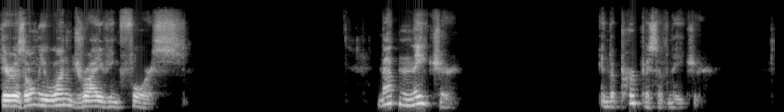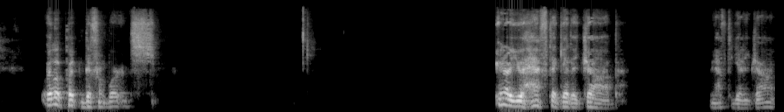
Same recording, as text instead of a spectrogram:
There is only one driving force. Not nature, in the purpose of nature. We'll put in different words. You know, you have to get a job. You have to get a job.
